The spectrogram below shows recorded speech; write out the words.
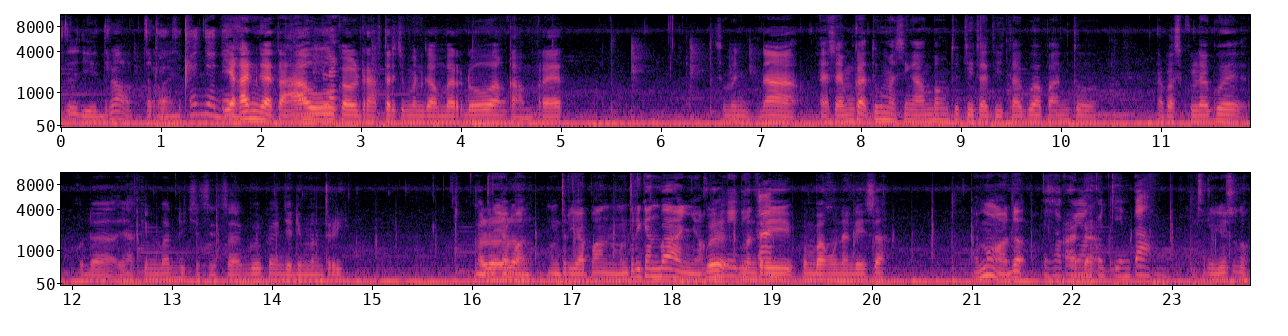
itu jadi drafter kan ya kan nggak tahu kalau drafter cuman gambar doang kampret. Semen, nah SMK tuh masih ngambang tuh cita-cita gue apaan tuh? Nah pas kuliah gue udah yakin banget tuh cita-cita gue pengen jadi menteri. Menteri Kalau apaan? Menteri apaan? Menteri kan banyak. Gue Pendidikan. menteri pembangunan desa. Emang ada? Desaku Ada. yang kecinta serius tuh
